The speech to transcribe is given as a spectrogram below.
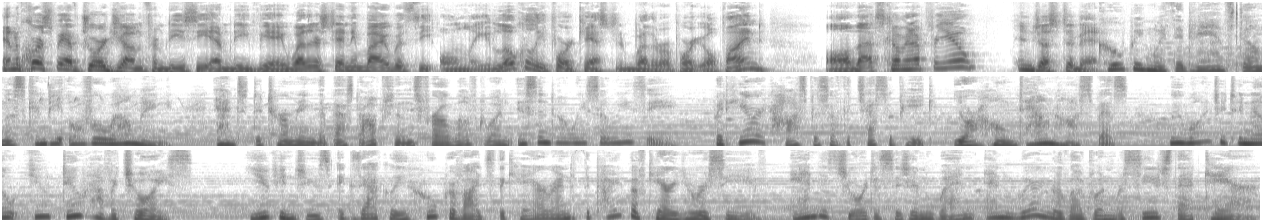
And of course, we have George Young from DCMDVA Weather standing by with the only locally forecasted weather report you'll find. All that's coming up for you in just a bit. Coping with advanced illness can be overwhelming, and determining the best options for a loved one isn't always so easy. But here at Hospice of the Chesapeake, your hometown hospice, we want you to know you do have a choice. You can choose exactly who provides the care and the type of care you receive, and it's your decision when and where your loved one receives that care.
